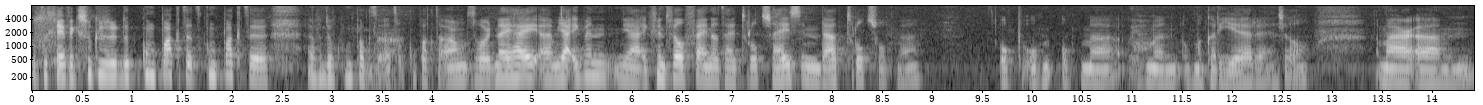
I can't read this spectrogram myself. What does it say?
op te geven. Ik zoek dus de compacte, het compacte, eh, de compacte, het compacte antwoord. Nee, hij, um, ja, ik ben, ja, ik vind het wel fijn dat hij trots Hij is inderdaad trots op me. Op, op, op, me, op, mijn, op mijn carrière en zo. Maar um,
